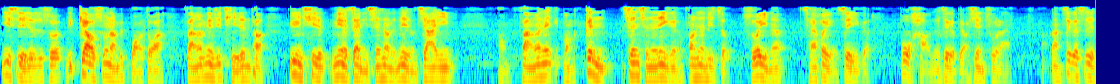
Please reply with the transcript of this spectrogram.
意思也就是说，你掉输了被保多，反而没有去体认到运气没有在你身上的那种佳音。哦，反而呢往更深层的那个方向去走，所以呢才会有这一个不好的这个表现出来。那这个是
